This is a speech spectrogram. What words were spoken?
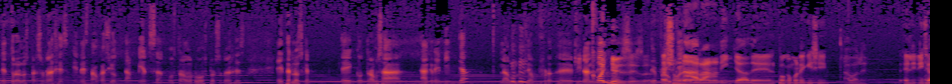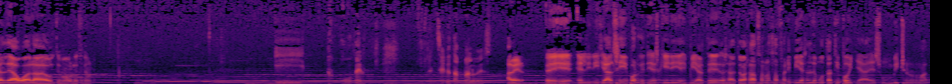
dentro de los personajes, en esta ocasión también se han mostrado nuevos personajes. Entre los que eh, encontramos a, a Greninja, la evolución fr- eh, ¿Qué final de- es eso? de Es Froakie. una rana ninja del Pokémon XY. Ah, vale. El inicial de agua, la última evolución. Y. Joder. ¿En serio tan malo es? A ver, eh, el inicial sí, porque tienes que ir y pillarte. O sea, te vas a la zona safari y pillas el de mutatipo y ya es un bicho normal.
